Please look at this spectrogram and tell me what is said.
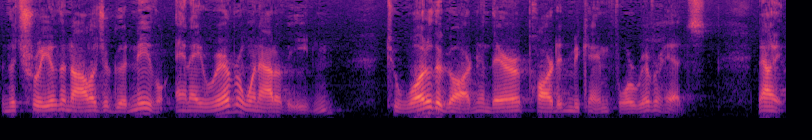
and the tree of the knowledge of good and evil. And a river went out of Eden to water the garden, and there parted and became four riverheads. Now, it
